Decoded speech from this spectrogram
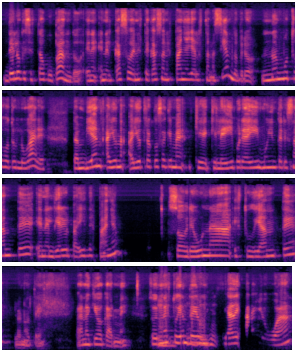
de lo que se está ocupando. En, el caso, en este caso en España ya lo están haciendo, pero no en muchos otros lugares. También hay, una, hay otra cosa que, me, que, leí por ahí muy interesante en el diario El País de España sobre una estudiante, lo anoté para no equivocarme, sobre una estudiante de la Universidad de Iowa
